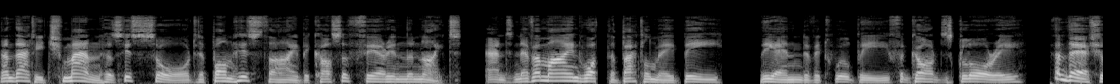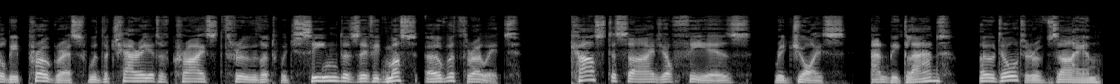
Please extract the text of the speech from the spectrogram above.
and that each man has his sword upon his thigh because of fear in the night, and never mind what the battle may be, the end of it will be for God's glory, and there shall be progress with the chariot of Christ through that which seemed as if it must overthrow it. Cast aside your fears, rejoice, and be glad, O daughter of Zion.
